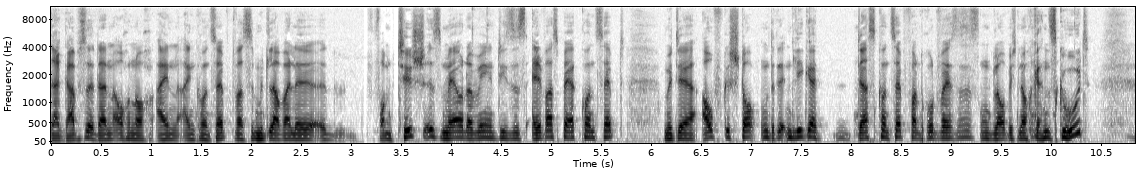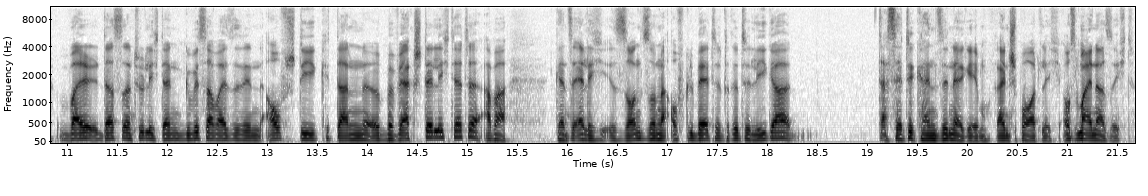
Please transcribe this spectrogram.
Da gab es ja dann auch noch ein, ein Konzept, was mittlerweile äh, vom Tisch ist, mehr oder weniger dieses Elversberg-Konzept mit der aufgestockten dritten Liga. Das Konzept von Rot-Weiß Essen, glaube ich, noch ganz gut, weil das natürlich dann gewisserweise den Aufstieg dann äh, bewerkstelligt hätte. Aber ganz ehrlich, sonst so eine aufgeblähte dritte Liga, das hätte keinen Sinn ergeben, rein sportlich, aus meiner Sicht.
